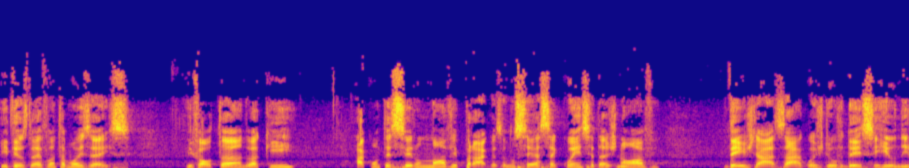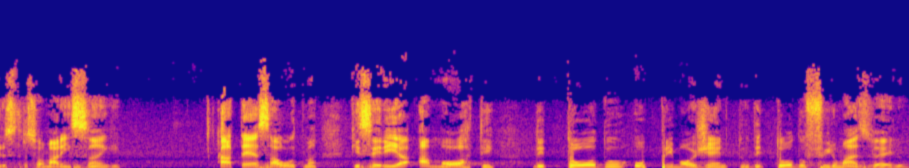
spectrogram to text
E Deus levanta Moisés. E voltando aqui, aconteceram nove pragas. Eu não sei a sequência das nove, desde as águas do, desse rio Nilo se transformarem em sangue, até essa última, que seria a morte de todo o primogênito, de todo o filho mais velho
